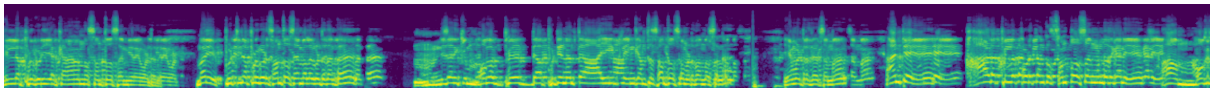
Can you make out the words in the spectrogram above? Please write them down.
పెళ్ళప్పుడు కూడా ఈ యొక్క ఆనంద సంతోషం ఇలా ఉంటుంది మరి పుట్టినప్పుడు కూడా సంతోషం ఎలా ఉంటుందంట నిజానికి మగ బిడ్డ పుట్టినంత ఆ ఇంట్లో ఇంకెంత సంతోషం ఉంటుంది అసలు ఏమంటారు తెలుసమ్మా అంటే ఆడపిల్ల పుడితే అంత సంతోషంగా ఉండదు కానీ ఆ మగ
